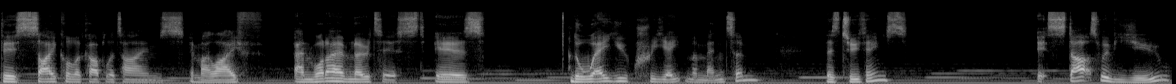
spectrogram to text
this cycle a couple of times in my life and what i have noticed is the way you create momentum there's two things it starts with you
